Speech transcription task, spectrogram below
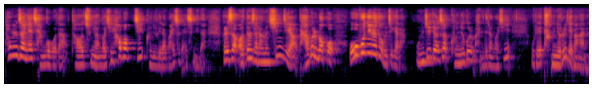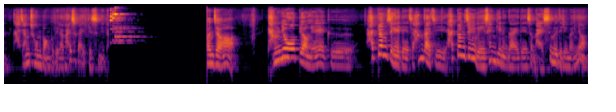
통장의 잔고보다 더 중요한 것이 허벅지 근육이라고 할 수가 있습니다. 그래서 어떤 사람은 심지어 밥을 먹고 5분이라도 움직여라. 움직여서 근육을 만드는 것이 우리의 당뇨를 예방하는 가장 좋은 방법이라고 할 수가 있겠습니다. 먼저 당뇨병의 그 합병증에 대해서 한 가지 합병증이 왜 생기는가에 대해서 말씀을 드리면요.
